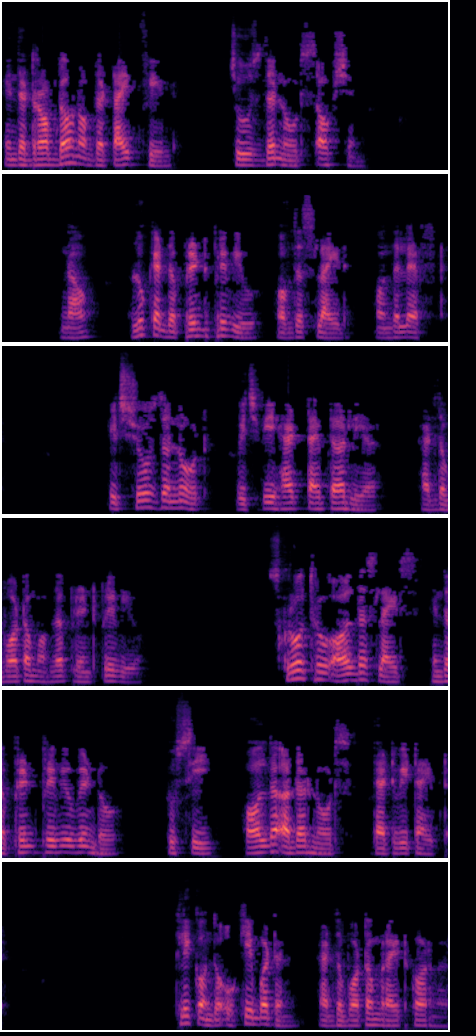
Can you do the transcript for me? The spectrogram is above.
In the drop-down of the type field, choose the notes option. Now look at the print preview of the slide on the left. It shows the note which we had typed earlier at the bottom of the print preview. Scroll through all the slides in the print preview window to see all the other notes that we typed. Click on the OK button at the bottom right corner.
